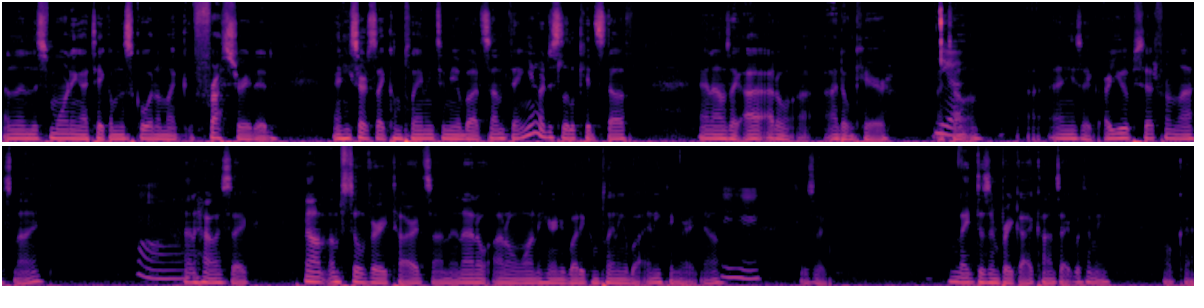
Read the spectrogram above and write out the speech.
and then this morning I take him to school and I'm like frustrated, and he starts like complaining to me about something, you know, just little kid stuff, and I was like, I, I don't, I, I don't care. I Yeah. tell him, and he's like, Are you upset from last night? Aww. And I was like, No, I'm, I'm still very tired, son, and I don't, I don't want to hear anybody complaining about anything right now. Mm-hmm. So he's like, like doesn't break eye contact with me. Okay.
